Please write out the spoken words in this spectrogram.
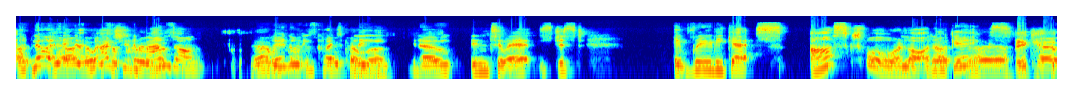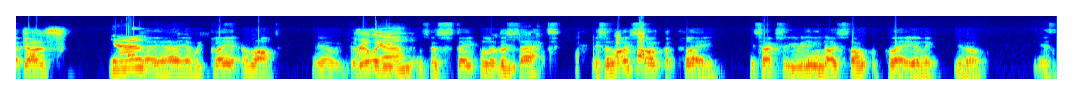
uh, No, yeah, I uh, know actually, the cringe, band it's- aren't. Yeah, we're we- not incredibly, you know, into it. It's just it really gets asked for a lot at Yeah, our gigs. yeah, yeah. Big Head does. Yeah. Yeah, yeah, yeah. We play it a lot. Yeah, we do. Really? Yeah. It's a staple of the set. It's a nice song to play. It's actually a really nice song to play, and it, you know, it's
